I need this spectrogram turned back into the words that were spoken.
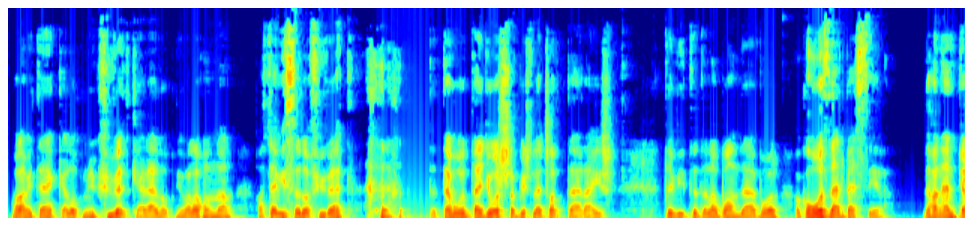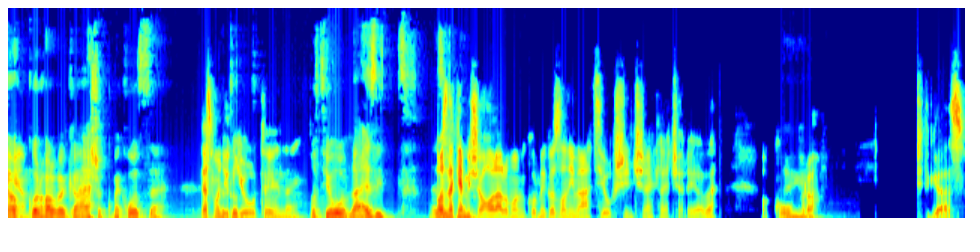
valamit el kell lopni, mondjuk füvet kell ellopni valahonnan, ha te viszed a füvet, tehát te voltál gyorsabb és lecsaptál rá is, te vitted el a bandából, akkor hozzád beszél. De ha nem te, Igen. akkor hallgatja a mások, meg hozzá. Ez mondjuk ott- jó tényleg. Ott jó, na ez itt... Ez Az itt nekem is a halálom, amikor még az animációk sincsenek lecserélve a kópra. Kicsit gáz.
